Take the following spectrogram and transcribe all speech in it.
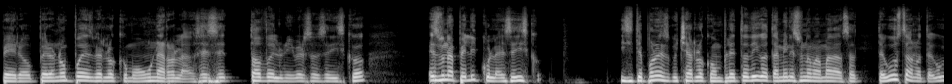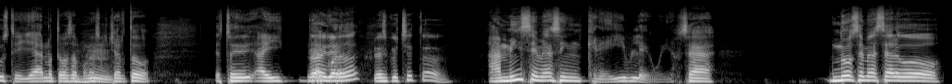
Pero, pero no puedes verlo como una rola. O sea, todo el universo de ese disco es una película, ese disco. Y si te pones a escucharlo completo, digo, también es una mamada. O sea, te gusta o no te guste, y ya no te vas a poner a escuchar todo. Estoy ahí de No, acuerdo. lo escuché todo. A mí se me hace increíble, güey. O sea, no se me hace algo.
